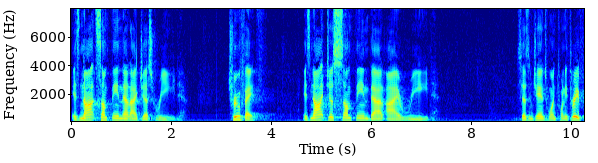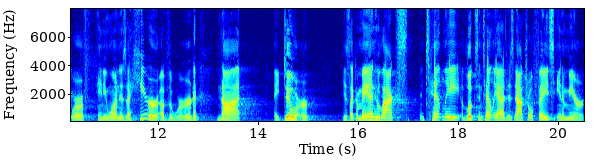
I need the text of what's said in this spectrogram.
is not something that I just read. True faith is not just something that I read. It says in James 1:23, "For if anyone is a hearer of the word, not a doer, he is like a man who lacks intently looks intently at his natural face in a mirror.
